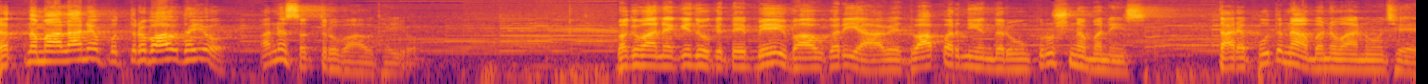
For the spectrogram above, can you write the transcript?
રત્નમાલાને પુત્રભાવ થયો અને શત્રુભાવ થયો. ભગવાને કીધું કે તે બે ભાવ કરી આવે, દ્વાપરની અંદર હું કૃષ્ણ બનીશ, તારે પૂતના બનવાનું છે.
